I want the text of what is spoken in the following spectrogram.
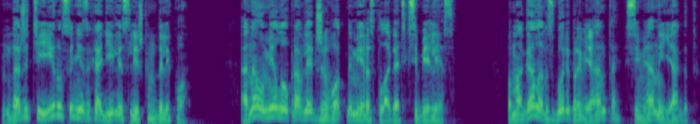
даже Тиирусы не заходили слишком далеко. Она умела управлять животными и располагать к себе лес. Помогала в сборе провианта, семян и ягод.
